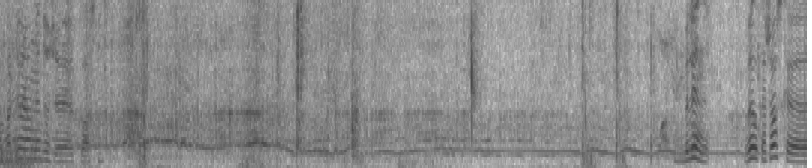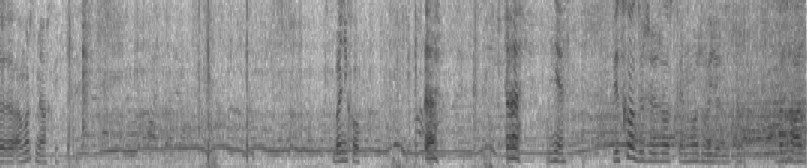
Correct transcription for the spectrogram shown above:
А бордюром не дуже класно. Блін, вилка жорстка, а морд м'який. Баніхоп. Ех. Ех. Ні. Відскок дуже жорсткий, не можу виділити. Без газу.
